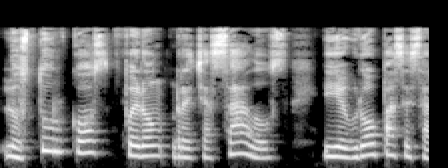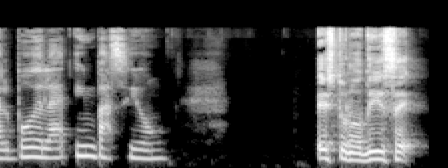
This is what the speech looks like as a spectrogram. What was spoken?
Los turcos fueron rechazados y Europa se salvó de la invasión. Esto nos dice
